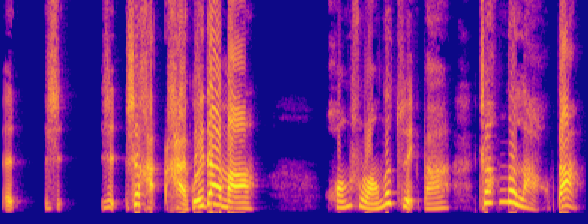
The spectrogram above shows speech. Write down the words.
呃，是是是海海龟蛋吗？黄鼠狼的嘴巴张得老大。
